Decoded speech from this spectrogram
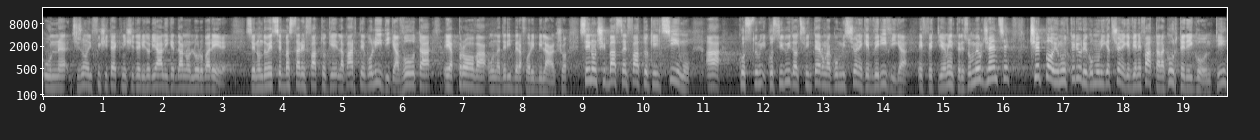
un, ci sono uffici tecnici territoriali che danno il loro parere, se non dovesse bastare il fatto che la parte politica vota e approva una delibera fuori bilancio, se non ci basta il fatto che il SIMU ha costituito al suo interno una commissione che verifica effettivamente le somme urgenze, c'è poi un'ulteriore comunicazione che viene fatta alla Corte dei Conti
